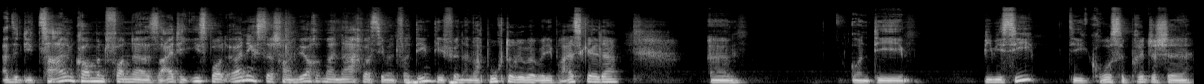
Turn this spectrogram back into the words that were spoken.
also die Zahlen kommen von der Seite eSport Earnings, da schauen wir auch immer nach, was jemand verdient. Die führen einfach Buch darüber, über die Preisgelder. Ähm, und die BBC, die große britische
